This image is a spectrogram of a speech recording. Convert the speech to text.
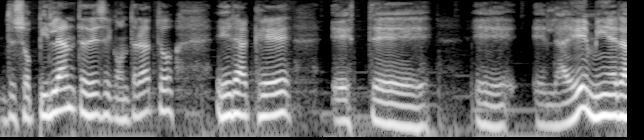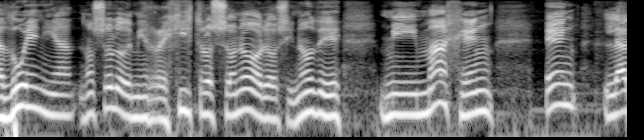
desopilante de ese contrato era que este, eh, la EMI era dueña no solo de mis registros sonoros, sino de mi imagen en la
